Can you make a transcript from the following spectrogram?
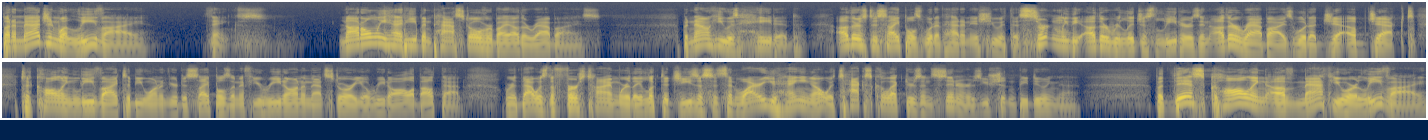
But imagine what Levi thinks. Not only had he been passed over by other rabbis, but now he was hated. Others' disciples would have had an issue with this. Certainly, the other religious leaders and other rabbis would object to calling Levi to be one of your disciples. And if you read on in that story, you'll read all about that where that was the first time where they looked at Jesus and said, Why are you hanging out with tax collectors and sinners? You shouldn't be doing that. But this calling of Matthew or Levi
